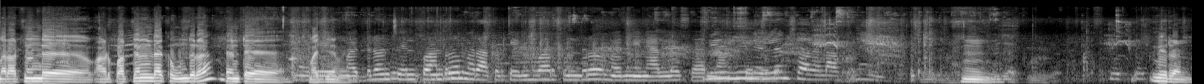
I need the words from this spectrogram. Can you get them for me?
మరి అటు నుండి ఆడ పట్నం దాకా ఉందిరా అంటే మధ్యలో మధ్యలో చనిపోండ్రు మరి అక్కడికి వెళ్ళిన వరకు ఉందరో మరి నేను వెళ్ళలేదు సార్. మీరు రండి.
